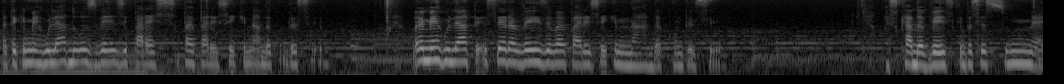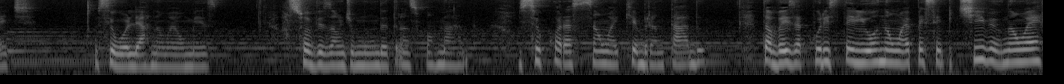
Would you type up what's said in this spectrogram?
Vai ter que mergulhar duas vezes e parece, vai parecer que nada aconteceu. Vai mergulhar a terceira vez e vai parecer que nada aconteceu. Mas cada vez que você se submete, o seu olhar não é o mesmo. A sua visão de mundo é transformada. O seu coração é quebrantado. Talvez a cura exterior não é perceptível, não é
